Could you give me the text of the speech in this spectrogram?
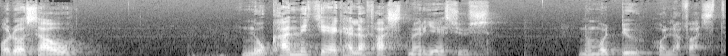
og da sa hun Nå kan ikke jeg holde fast med Jesus. Nå må du holde fast.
